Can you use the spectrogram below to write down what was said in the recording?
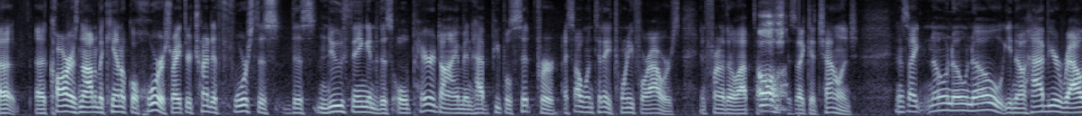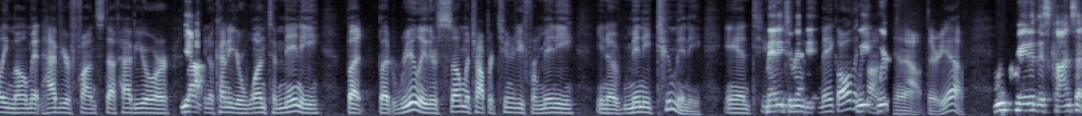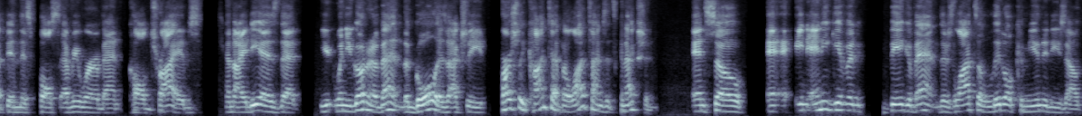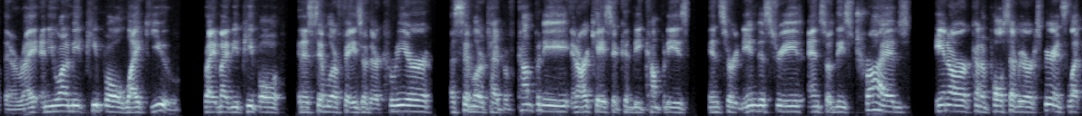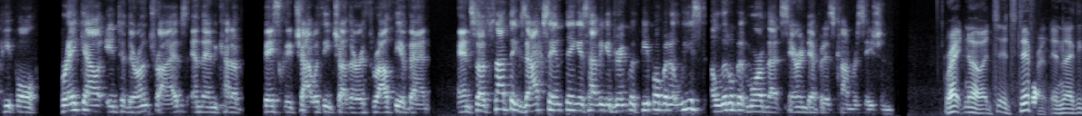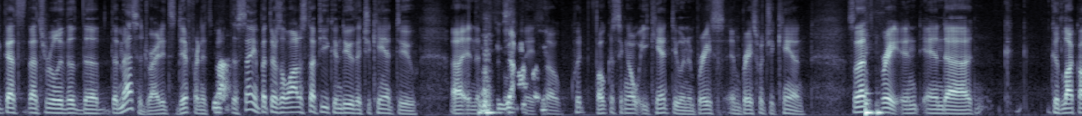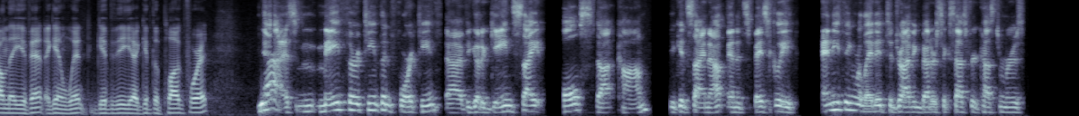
uh, a car is not a mechanical horse, right? They're trying to force this, this new thing into this old paradigm and have people sit for, I saw one today, 24 hours in front of their laptop. Oh. It's like a challenge. And it's like, no, no, no, you know, have your rally moment, have your fun stuff, have your, yeah. you know, kind of your one to many, but, but really there's so much opportunity for many, you know, many to many and to many to many make all the we, content out there. Yeah. We created this concept in this Pulse Everywhere event called Tribes and the idea is that you, when you go to an event, the goal is actually partially content, but a lot of times it's connection. And so in any given big event, there's lots of little communities out there, right? And you want to meet people like you, right? It might be people in a similar phase of their career, a similar type of company. In our case, it could be companies in certain industries. And so these tribes in our kind of Pulse Everywhere experience let people break out into their own tribes and then kind of basically chat with each other throughout the event and so it's not the exact same thing as having a drink with people, but at least a little bit more of that serendipitous conversation. Right. No, it's it's different, and I think that's that's really the the, the message, right? It's different. It's yeah. not the same, but there's a lot of stuff you can do that you can't do uh, in the exactly. space. So quit focusing on what you can't do and embrace embrace what you can. So that's great, and and uh, good luck on the event. Again, Went give the uh, give the plug for it. Yeah, it's May 13th and 14th. Uh, if you go to gainsightpulse.com, you can sign up and it's basically anything related to driving better success for your customers,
